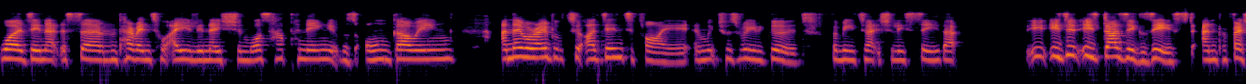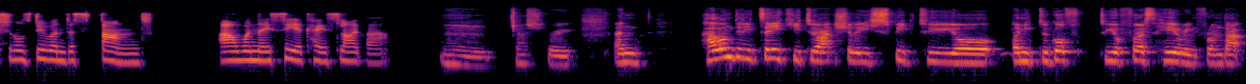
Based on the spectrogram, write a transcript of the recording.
wording that the um, parental alienation was happening. It was ongoing and they were able to identify it and which was really good for me to actually see that it, it, it does exist and professionals do understand uh, when they see a case like that mm, that's true and how long did it take you to actually speak to your i mean to go f- to your first hearing from that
